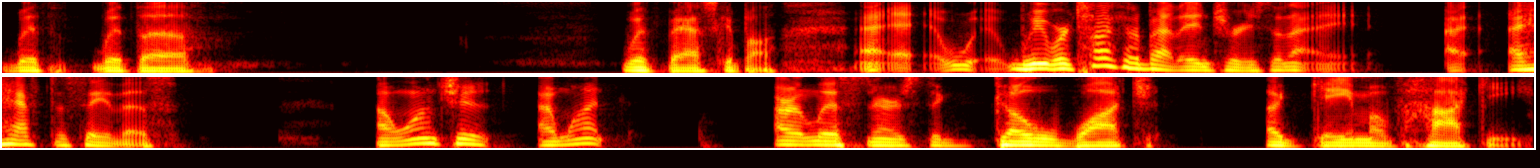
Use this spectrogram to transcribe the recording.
with with uh with basketball. I, we were talking about injuries, and I, I I have to say this. I want you. I want our listeners to go watch a game of hockey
